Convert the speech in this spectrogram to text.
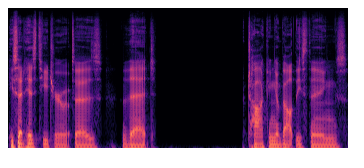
he said his teacher says that talking about these things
